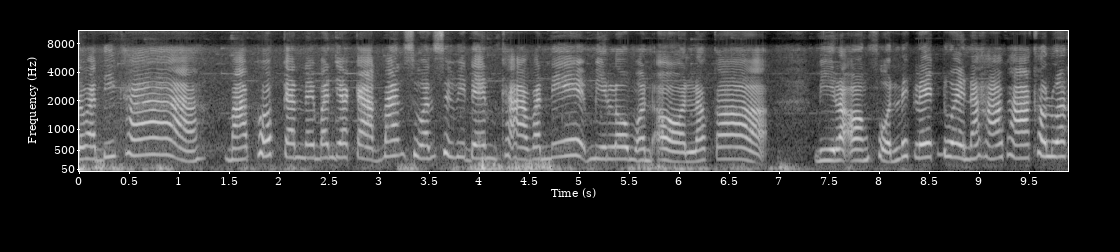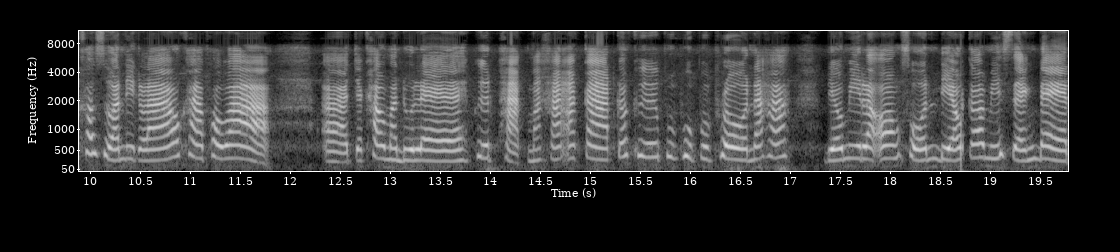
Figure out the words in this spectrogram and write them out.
สวัสดีค่ะ มาพบกันในบรรยากาศบ้านสวนสวีเดนค่ะ วันนี้มีลมอ่อนๆ แล้วก็มีละอองฝนเล็กๆด้วยนะคะ พาเข้ารั้วเข้าสวนอีกแล้วค่ะ เพราะว่าจะเข้ามาดูแลพืชผักนะคะ อากาศก็คือพรุโปรนะคะ เดี๋ยวมีละอองฝน เดี๋ยวก็มีแสงแดด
